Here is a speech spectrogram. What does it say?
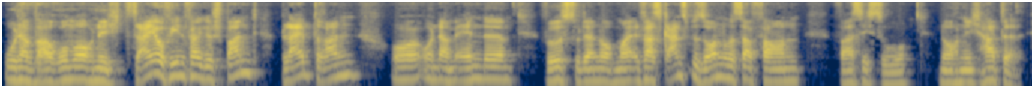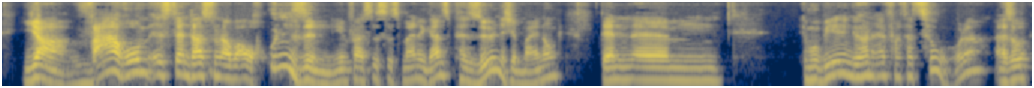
oder warum auch nicht? Sei auf jeden Fall gespannt, bleib dran und am Ende wirst du dann nochmal etwas ganz Besonderes erfahren, was ich so noch nicht hatte. Ja, warum ist denn das nun aber auch Unsinn? Jedenfalls ist es meine ganz persönliche Meinung. Denn ähm, Immobilien gehören einfach dazu, oder? Also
